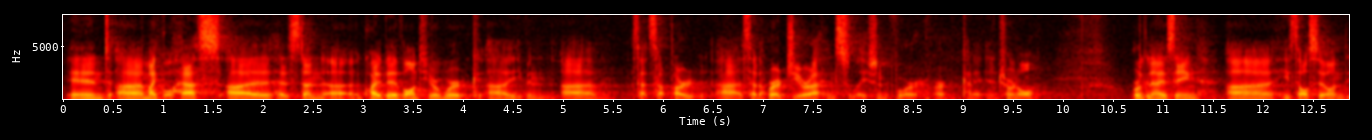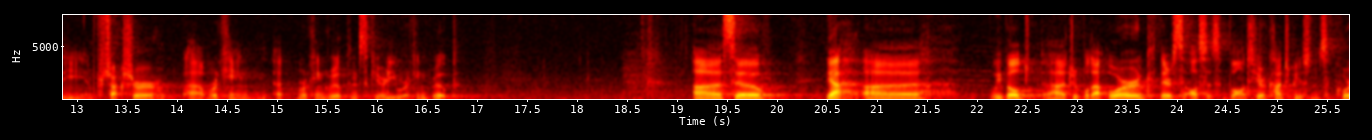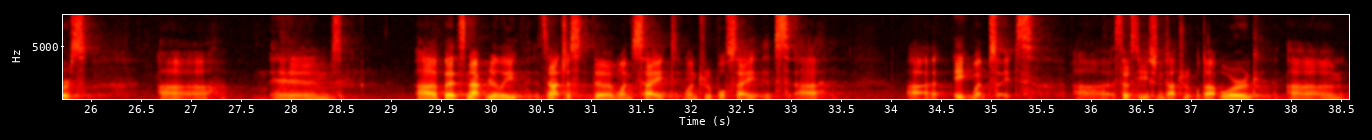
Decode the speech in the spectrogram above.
And uh, Michael Hess uh, has done quite a bit of volunteer work, even sets up our, set up our JIRA installation for our kind of internal organizing. he's also on the infrastructure working, working group and security working group. so yeah, we build Drupal.org. There's also some volunteer contributions, of course. and uh, but it's not really, it's not just the one site, one Drupal site, it's uh, uh, eight websites. Uh, association.drupal.org. Um,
